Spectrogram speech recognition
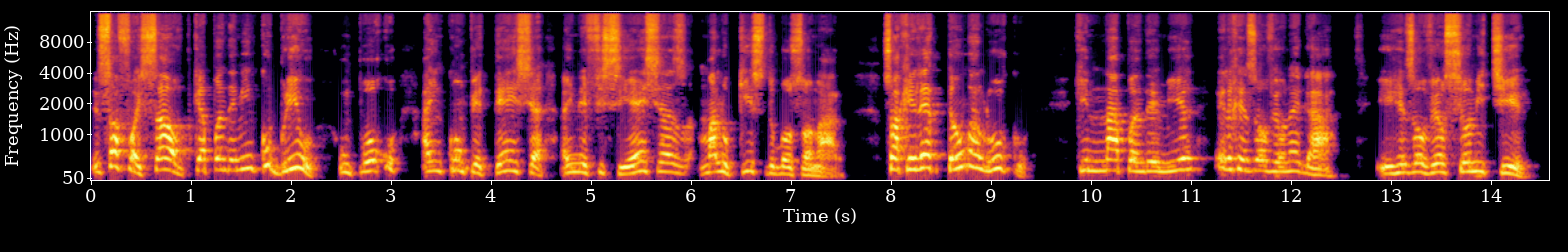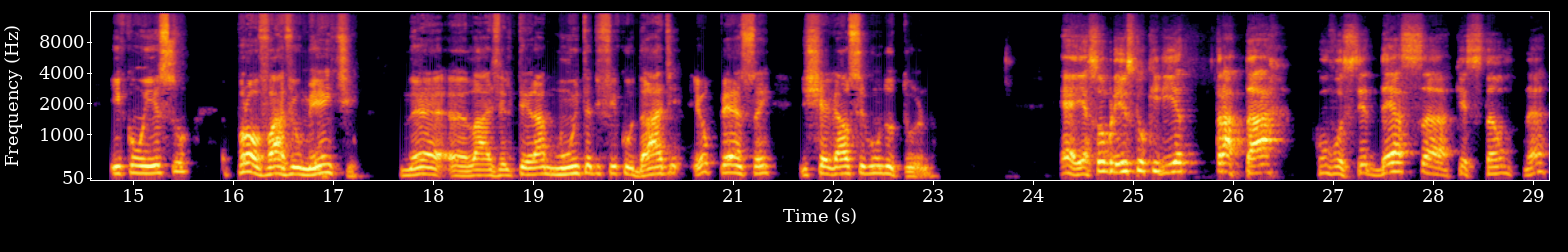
Ele só foi salvo porque a pandemia encobriu um pouco a incompetência, a ineficiência, as maluquices do Bolsonaro. Só que ele é tão maluco que na pandemia ele resolveu negar e resolveu se omitir. E com isso, provavelmente, né, eh, Laje, ele terá muita dificuldade, eu penso, hein, de chegar ao segundo turno. É, e é sobre isso que eu queria tratar com você dessa questão, né?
